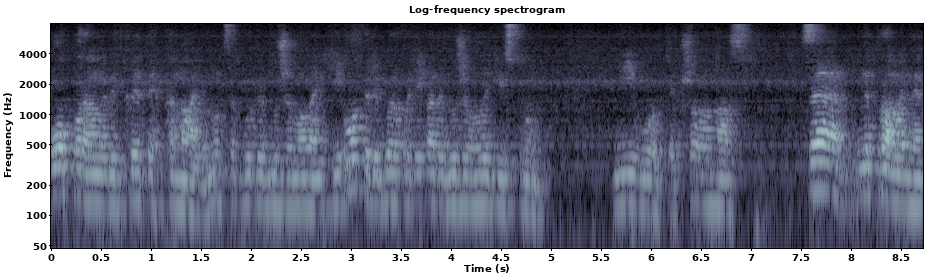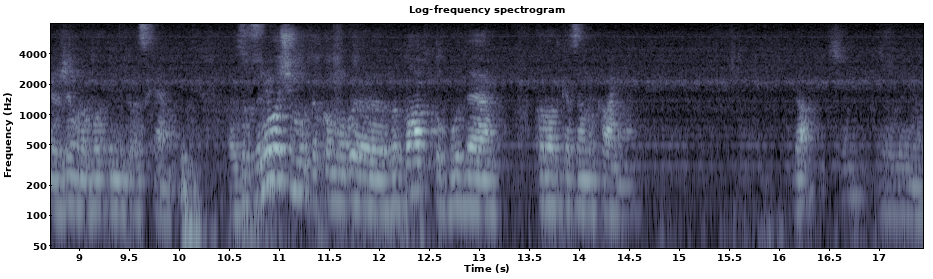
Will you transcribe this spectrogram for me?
опорами відкритих каналів. Ну, це буде дуже маленький опір і буде протікати дуже великий струм. І от, якщо у нас це неправильний режим роботи мікросхеми. Зрозуміло, чому в такому випадку буде коротке замикання? Так? Зрозуміло.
